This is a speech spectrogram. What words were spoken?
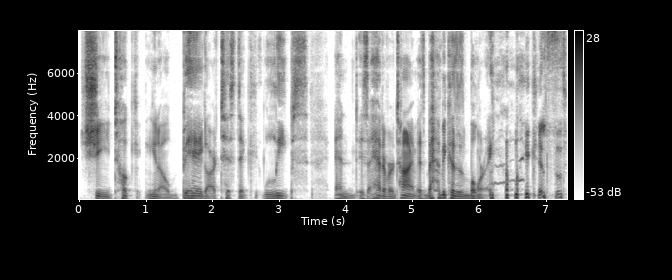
she took you know big artistic leaps and is ahead of her time. It's bad because it's boring. like it's just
